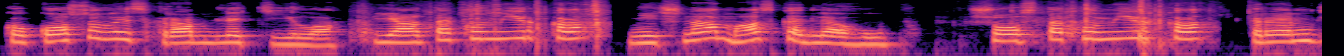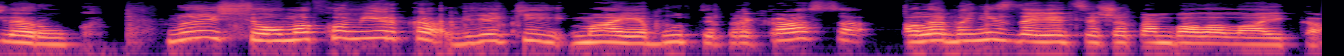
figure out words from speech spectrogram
кокосовий скраб для тіла. П'ята комірка нічна маска для губ. Шоста комірка крем для рук. Ну і сьома комірка, в якій має бути прикраса, але мені здається, що там балалайка.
